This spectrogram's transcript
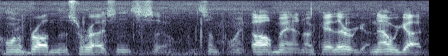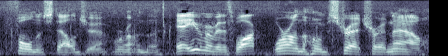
I want to broaden those horizons. So at some point, oh man, okay, there we go. Now we got full nostalgia. We're on the yeah, you remember this walk? we're on the home stretch right now.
